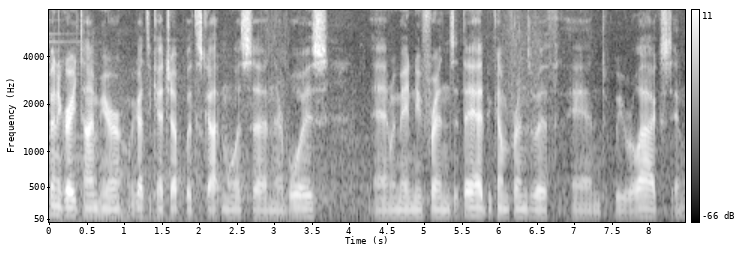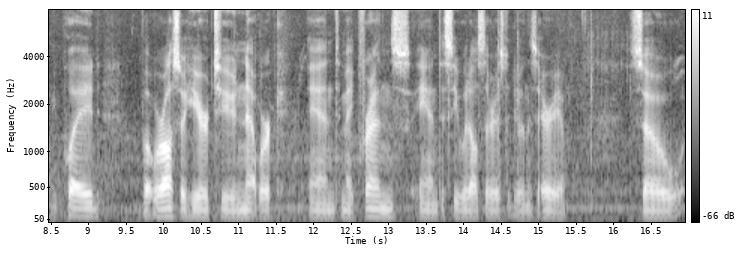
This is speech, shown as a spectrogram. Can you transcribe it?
Been a great time here. We got to catch up with Scott and Melissa and their boys, and we made new friends that they had become friends with, and we relaxed and we played. But we're also here to network and to make friends and to see what else there is to do in this area. So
